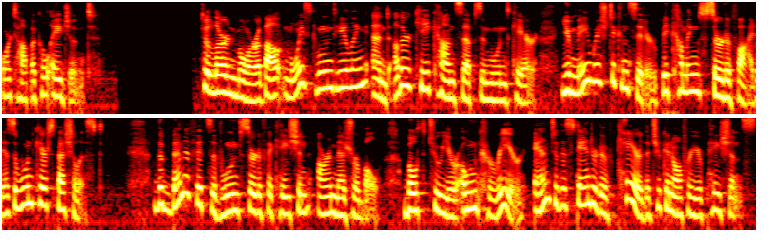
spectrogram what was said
or topical agent. To learn more about moist wound healing and other key concepts in wound care, you may wish to consider becoming certified as a wound care specialist. The benefits of wound certification are immeasurable, both to your own career and to the standard of care that you can offer your patients.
